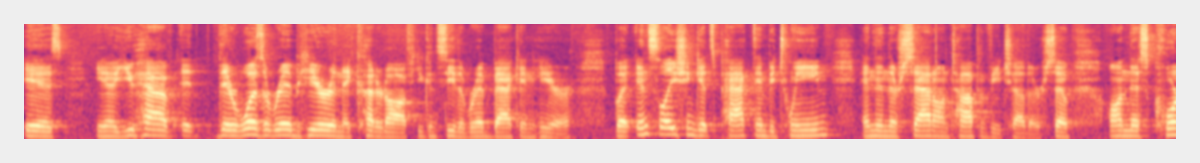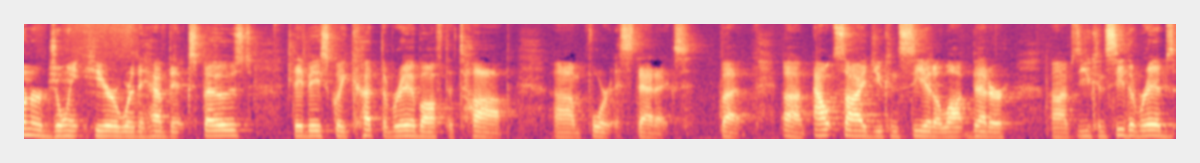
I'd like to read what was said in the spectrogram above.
is, you know, you have, it. there was a rib here and they cut it off. You can see the rib back in here. But insulation gets packed in between and then they're sat on top of each other. So on this corner joint here where they have the exposed, they basically cut the rib off the top um, for aesthetics. But um, outside you can see it a lot better uh, so you can see the ribs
